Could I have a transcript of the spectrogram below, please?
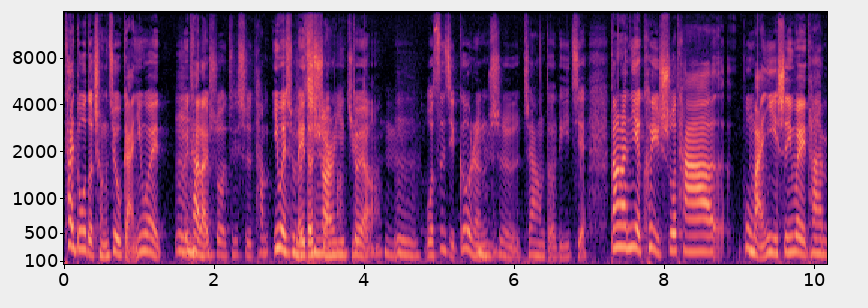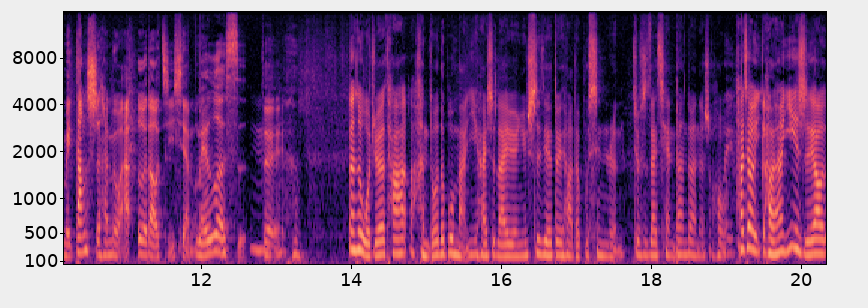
太多的成就感，因为对于他来说，就是他因为是没得选嘛，对啊，嗯，我自己个人是这样的理解。当然，你也可以说他不满意，是因为他还没当时还没有饿到极限嘛，没饿死，对。但是我觉得他很多的不满意还是来源于世界对他的不信任，就是在前半段的时候，他就好像一直要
